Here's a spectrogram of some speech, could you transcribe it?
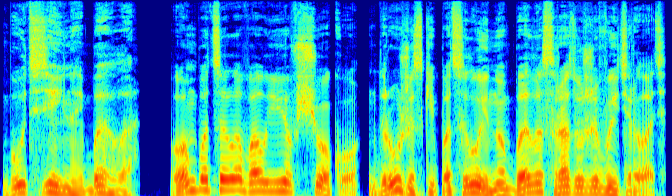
«Будь сильной, Белла», он поцеловал ее в щеку. Дружеский поцелуй, но Белла сразу же вытерлась.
